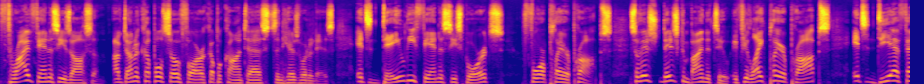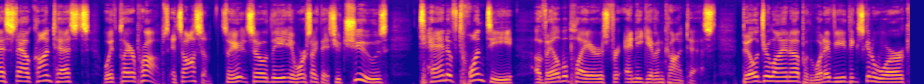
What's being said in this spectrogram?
Thrive Fantasy is awesome. I've done a couple so far, a couple contests, and here's what it is it's daily fantasy sports for player props. So they just, they just combine the two. If you like player props, it's DFS style contests with player props. It's awesome. So here, so the it works like this: you choose 10 of 20 available players for any given contest. Build your lineup with whatever you think is going to work,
